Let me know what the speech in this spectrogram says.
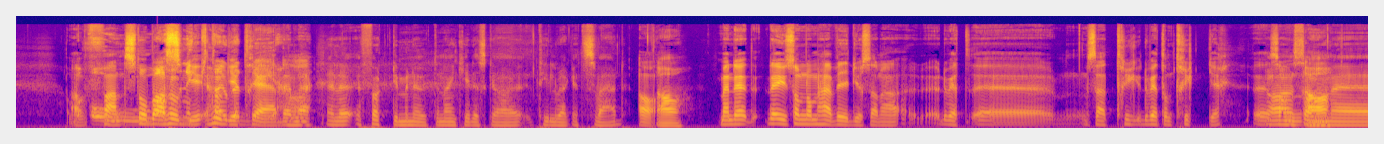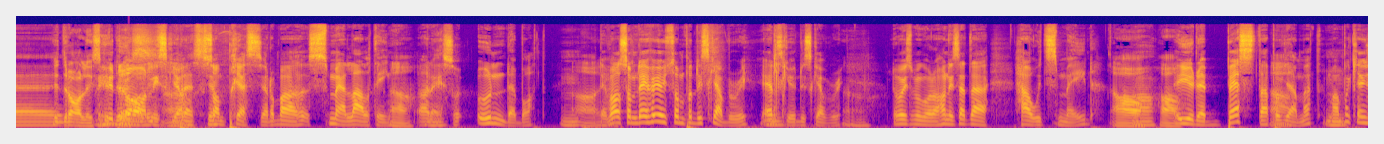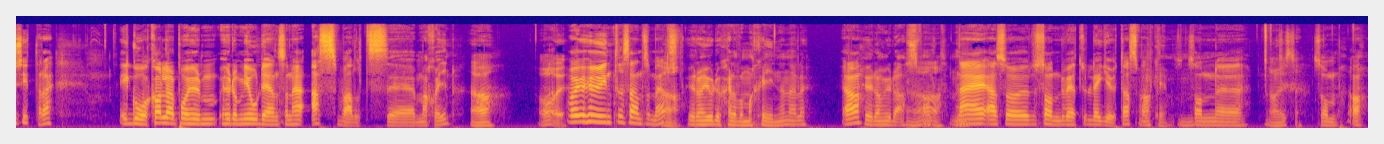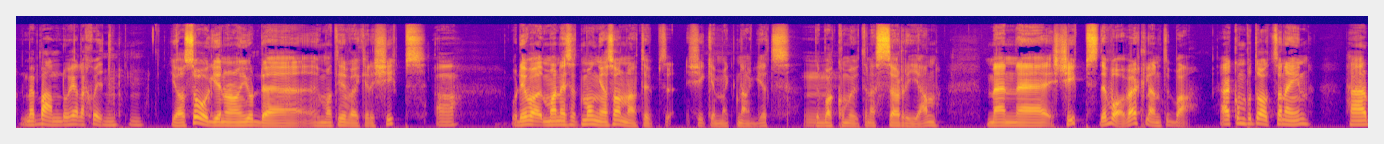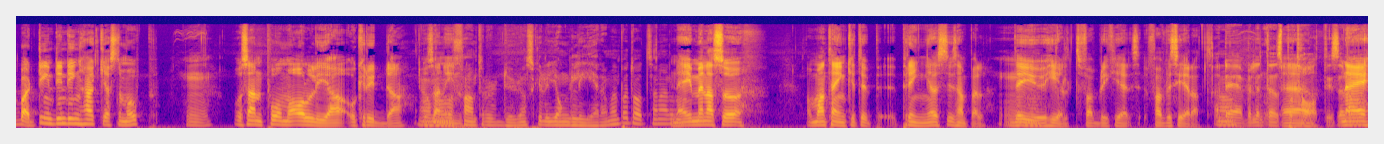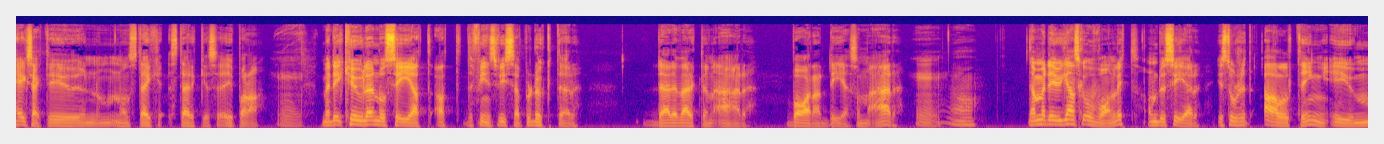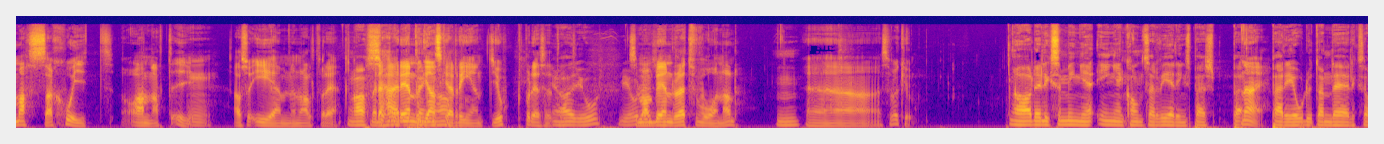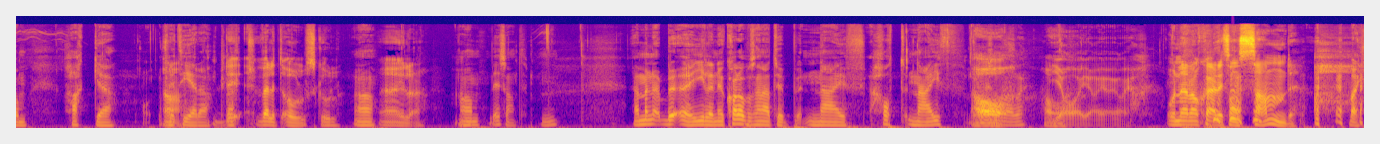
Ja, fan, står bara och han hugger gjorde träd det. eller Eller 40 minuter när en kille ska tillverka ett svärd. ja. Ja, Men det, det är ju som de här videosarna, du vet, eh, så här, try, du vet de trycker. Eh, Ja, som, som... Ja. Eh, Hydraulisk. hydraulisk ja. press, ja. Som press ja, de bara smäller allting. Ja. Ja. det är så underbart. Mm. ja, Det var som, det var ju som på Discovery. Jag älskar ju Discovery. Ja, Det var ju som igår, har ni sett det här How It's Made? ja. Det ja. är ju det bästa Ja. programmet. Man Mm. kan ju sitta där. Igår kollade jag på hur, hur de gjorde en sån här asfaltsmaskin. ja. Oj. Det var ju hur intressant som helst. Ja. Hur de gjorde själva maskinen eller? Ja. Hur de gjorde asfalt? Ja. Nej, alltså sån du vet, du lägger ut asfalt. Okej. Mm. Sån eh, Ja, just det. som, ja, med band och hela skiten. Mm. Mm. Jag såg ju när de gjorde, hur man tillverkade chips. Ja. Och det var, man har sett många sådana, typ chicken McNuggets. Det Mm. bara kom ut den här sörjan. Men eh, chips, det var verkligen typ bara, här kommer potatisarna in. Här bara ding ding ding hackas de upp. Mm. Och sen på med olja och krydda Ja, och sen men in. vad fan trodde du? De skulle jonglera med potatisen eller? Nej men alltså om man tänker typ Pringles till exempel. Det är ju Mm. helt fabricerat. Ja, det är väl inte ens Eh, potatis? eller? nej exakt, det är ju någon stärk- stärkelse i bara. Mm. Men det är kul ändå att se att, att det finns vissa produkter där det verkligen är bara det som är. Mm. Ja. Ja men det är ju ganska ovanligt. Om du ser, i stort sett allting är ju massa skit och annat i. Mm. Alltså e-ämnen och allt vad det är. Ja, Men det här är ändå ganska ja. rent gjort på det sättet. Ja, jo. jo så det man blir ändå rätt förvånad. Mm. Eh, så det var kul. Ja, det är liksom ingen, ingen konserveringsperiod utan det är liksom hacka, fritera, det klart. är väldigt old school. Ja, Jag gillar det. ja, det är sant. Mm. Ja men jag gillar ni att kolla på sån här typ knife, hot knife? Ja. Ja. Ja, ja, ja, ja. ja. Och när de skär i sån sand. Bara-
